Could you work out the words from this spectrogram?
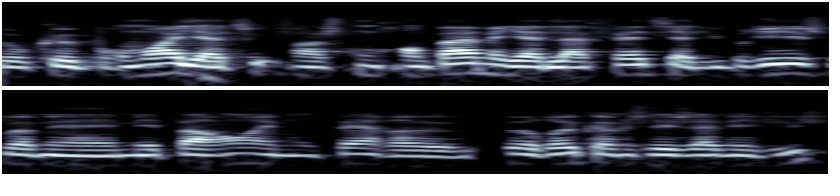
donc, euh, pour moi, il y a tout, je comprends pas, mais il y a de la fête, il y a du bruit. Je vois mes, parents et mon père heureux comme je l'ai jamais vu.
